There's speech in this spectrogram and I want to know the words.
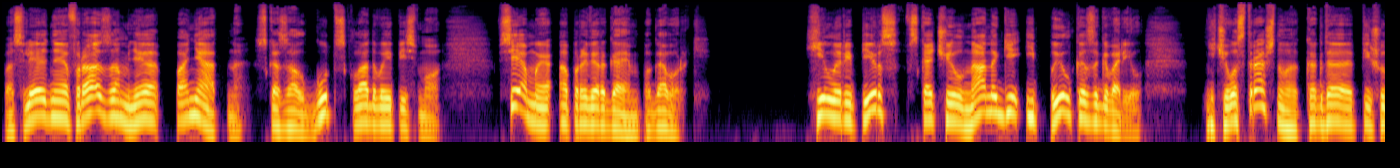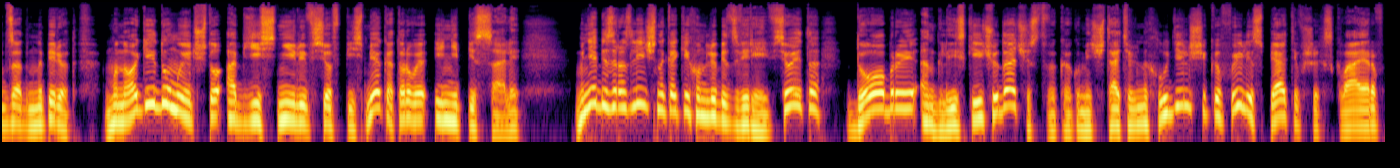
«Последняя фраза мне понятна», — сказал Гуд, складывая письмо. «Все мы опровергаем поговорки». Хиллари Пирс вскочил на ноги и пылко заговорил — Ничего страшного, когда пишут задом наперед. Многие думают, что объяснили все в письме, которого и не писали. Мне безразлично, каких он любит зверей. Все это добрые английские чудачества, как у мечтательных лудильщиков или спятивших сквайров.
